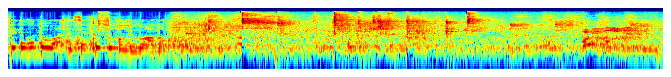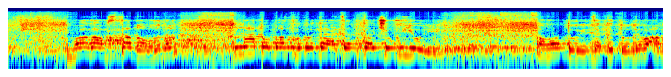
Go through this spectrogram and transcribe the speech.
Підготуватися Китуну Івану. Вага встановлена. На помост викликається Ткачук Юрій. Готується Китун Іван.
